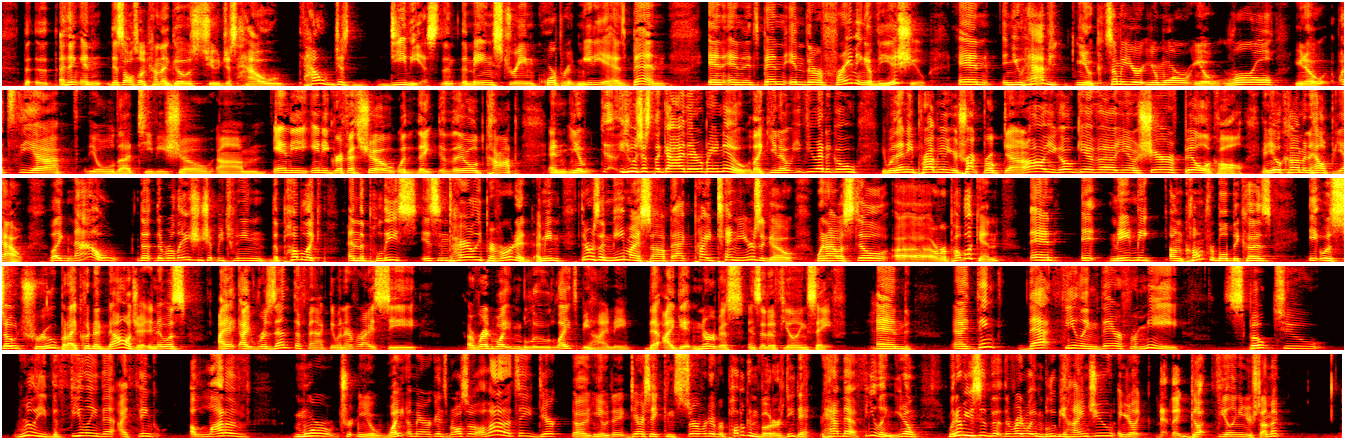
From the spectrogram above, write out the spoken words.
I think, and this also kind of goes to just how how just devious the, the mainstream corporate media has been, and and it's been in their framing of the issue. And and you have you know some of your your more you know rural you know what's the uh the old uh, TV show um Andy Andy Griffith show with the the old cop and you know he was just the guy that everybody knew. Like you know if you had to go with any problem you know, your truck broke down oh you go give uh know Sheriff Bill a call and he'll come and help you out like now the, the relationship between the public and the police is entirely perverted. I mean, there was a meme I saw back probably 10 years ago when I was still a, a Republican, and it made me uncomfortable because it was so true, but I couldn't acknowledge it. And it was, I, I resent the fact that whenever I see a red, white, and blue lights behind me, that I get nervous instead of feeling safe. And, and I think that feeling there for me spoke to really the feeling that I think a lot of more you know white Americans, but also a lot of let's say dare uh, you know dare I say conservative Republican voters need to have that feeling. You know, whenever you see the, the red, white, and blue behind you, and you're like that, that gut feeling in your stomach,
